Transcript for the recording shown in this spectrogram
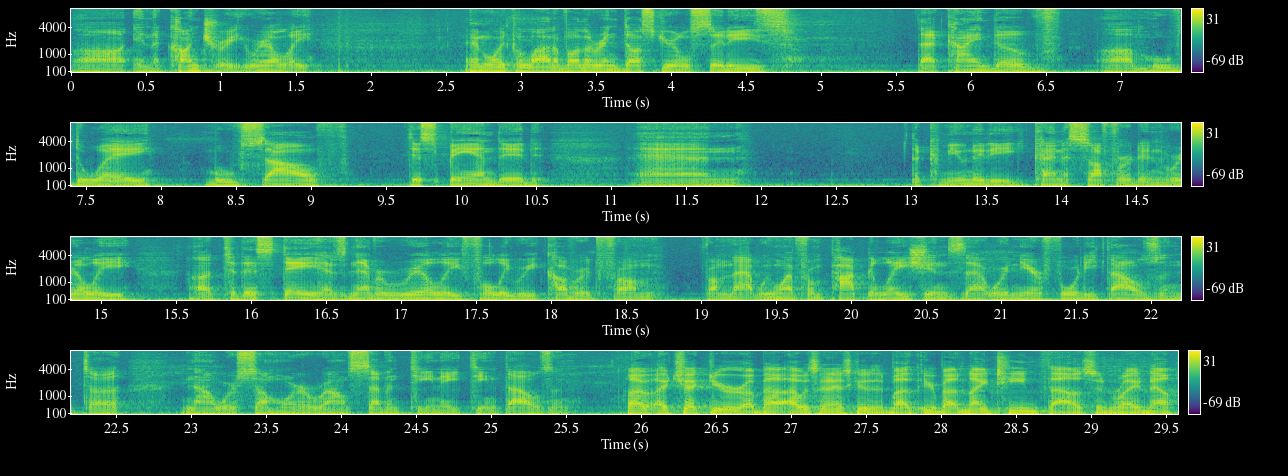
uh, in the country, really. And like a lot of other industrial cities, that kind of uh, moved away, moved south, disbanded, and the community kind of suffered and really, uh, to this day, has never really fully recovered from from that. We went from populations that were near 40,000 to now we're somewhere around 17, 18,000. I checked your about. I was going to ask you about. You're about nineteen thousand right now.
